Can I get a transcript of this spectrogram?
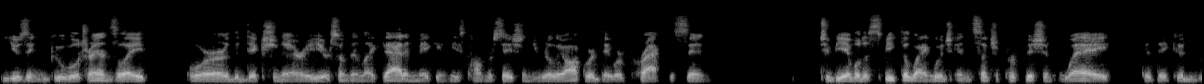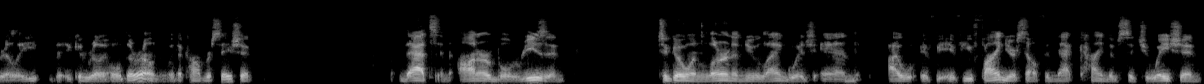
using Google Translate or the dictionary or something like that and making these conversations really awkward. They were practicing to be able to speak the language in such a proficient way that they could really they could really hold their own with a conversation. That's an honorable reason to go and learn a new language and I if if you find yourself in that kind of situation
